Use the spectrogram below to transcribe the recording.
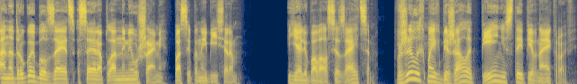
а на другой был заяц с аэропланными ушами, посыпанный бисером. Я любовался зайцем, В жилах моих бежала пенистая пивная кровь.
